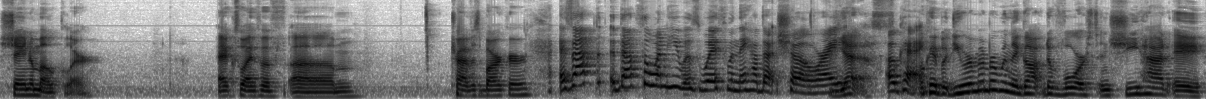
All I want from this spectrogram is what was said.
Shanna Moakler, ex-wife of um Travis Barker. Is that that's the one he was with when they had that show, right? Yes. Okay. Okay, but do you remember when they got divorced and she had a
